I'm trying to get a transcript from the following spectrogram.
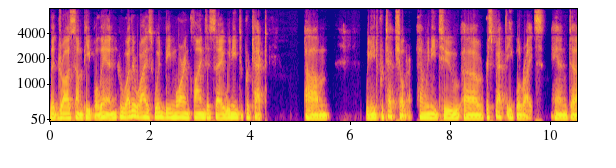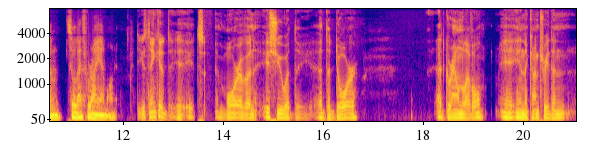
that draws some people in who otherwise would be more inclined to say we need to protect um, we need to protect children and we need to uh, respect equal rights. And um, so that's where I am on it. Do you think it it's more of an issue at the at the door at ground level in the country than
